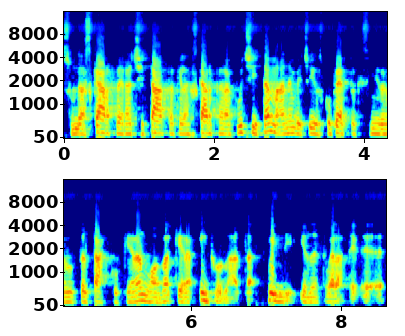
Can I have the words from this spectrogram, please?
sulla scarpa era citato che la scarpa era cucita a mano, invece io ho scoperto che si mi era rotto il tacco, che era nuova, che era incollata. Quindi io ho detto, guardate, eh.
